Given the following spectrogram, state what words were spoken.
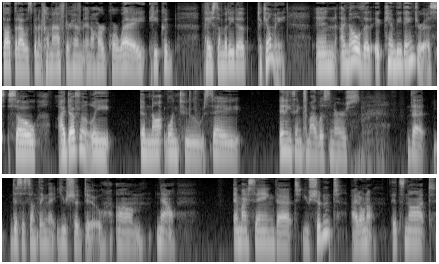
thought that I was going to come after him in a hardcore way, he could pay somebody to to kill me. And I know that it can be dangerous. So I definitely am not going to say anything to my listeners that this is something that you should do. Um, now, am I saying that you shouldn't? I don't know. It's not,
